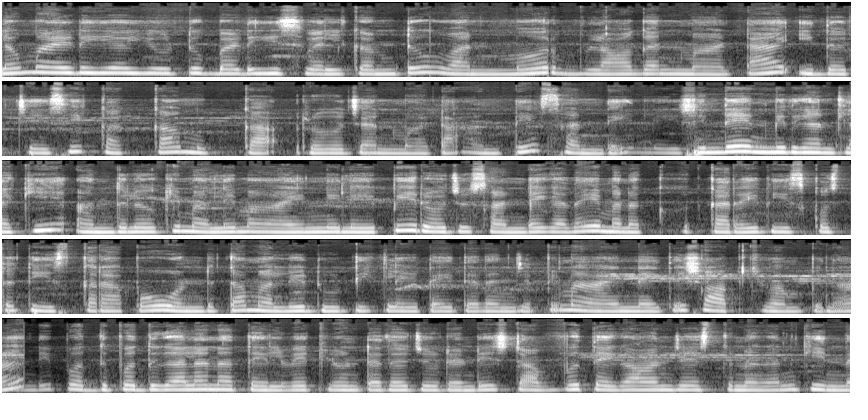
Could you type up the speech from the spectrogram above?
Hello my dear YouTube buddies welcome to one more blog అనమాట ఇది వచ్చేసి కక్క ముక్క రోజు అనమాట అంటే సండే. లేచిందే ఎనిమిది గంటలకి అందులోకి మళ్ళీ మా ఆయన్ని లేపి ఈరోజు సండే కదా ఏమైనా కర్రీ తీసుకొస్తే తీసుకురాపో వండుతా మళ్ళీ డ్యూటీకి లేట్ అవుతుంది అని చెప్పి మా ఆయన్ని అయితే షాప్కి పంపిన. అండి పొద్దు పొద్దుగాల నా తెలివి ఎట్లుంటుందో చూడండి. స్టవ్ తెగ ఆన్ చేస్తున్నా కానీ కింద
